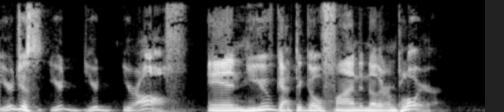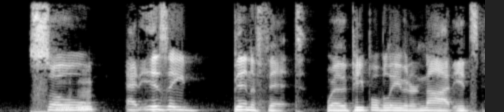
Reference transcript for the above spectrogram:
you're just, you're, you're, you're off and you've got to go find another employer. So that is a benefit, whether people believe it or not. It's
